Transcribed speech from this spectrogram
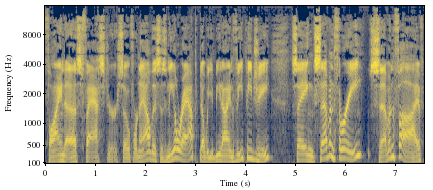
find us faster. So for now, this is Neil Rapp, WB9VPG, saying 7375,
